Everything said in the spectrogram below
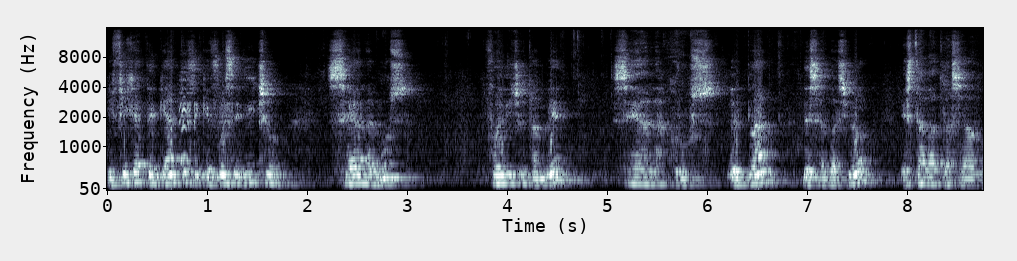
Y fíjate que antes de que fuese dicho, sea la luz, fue dicho también, sea la cruz. El plan de salvación estaba trazado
